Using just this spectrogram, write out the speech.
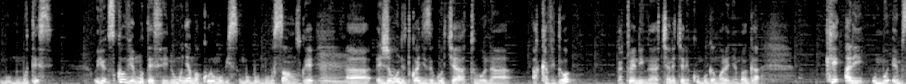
Mu mu mutesi. Uyu scovia mutesi ni umunyamakuru mu busanzwe. Ah, ejo bundi twagize gutya tubona akavido gatrendinga cyane cyane ku mbuga nkoranyambaga ke ari umu mc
